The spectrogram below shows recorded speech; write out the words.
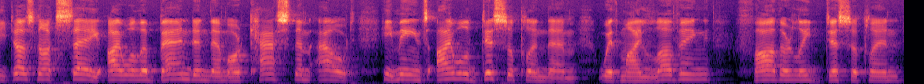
He does not say, I will abandon them or cast them out. He means, I will discipline them with my loving, fatherly discipline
